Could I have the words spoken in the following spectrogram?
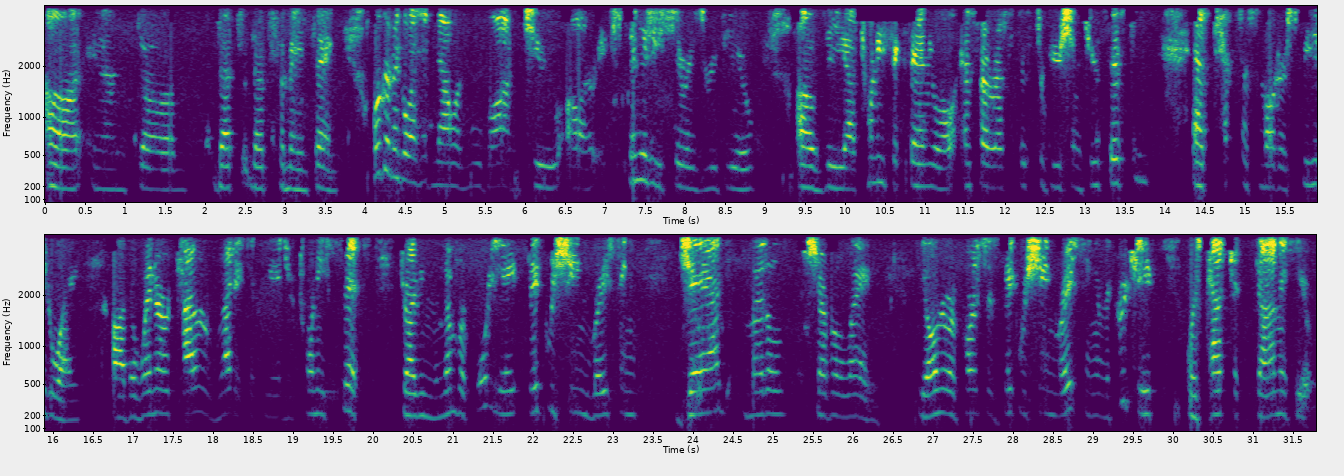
uh, and um, that's that's the main thing. We're going to go ahead now and move on to our Xfinity Series review of the uh, 26th annual SRS Distribution 250 at Texas Motor Speedway. Uh, the winner, Tyler Reddick, at the age of 26, driving the number 48 Big Machine Racing Jag Metals Chevrolet. The owner, of course, is Big Machine Racing, and the crew chief was Patrick Donahue.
